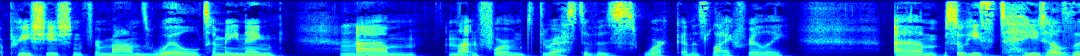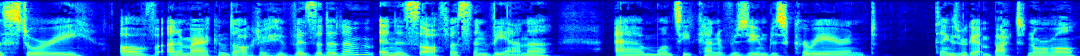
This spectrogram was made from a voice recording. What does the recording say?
appreciation for man's will to meaning. Um, and that informed the rest of his work and his life, really. Um, so he's, he tells this story of an American doctor who visited him in his office in Vienna um, once he'd kind of resumed his career and things were getting back to normal.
